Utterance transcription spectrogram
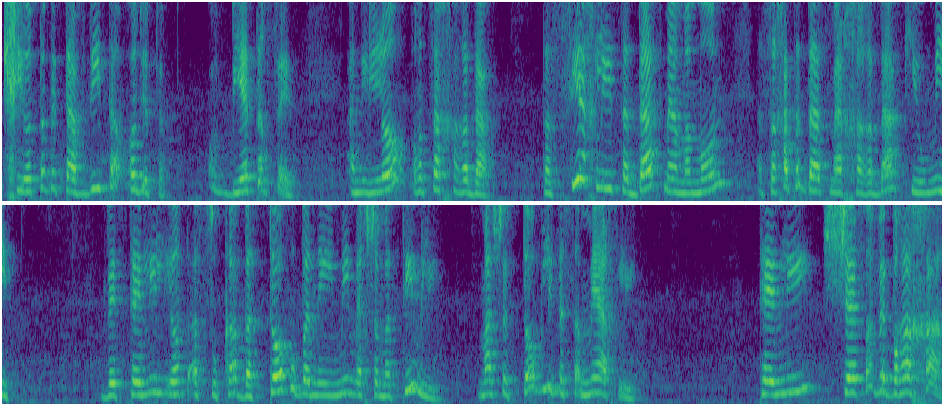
קחי אותה ותעבדי איתה עוד יותר, ביתר שאת. אני לא רוצה חרדה. תסיח לי את הדעת מהממון, הסחת הדעת מהחרדה הקיומית. ותן לי להיות עסוקה בטוב ובנעימים, איך שמתאים לי, מה שטוב לי ושמח לי. תן לי שפע וברכה,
